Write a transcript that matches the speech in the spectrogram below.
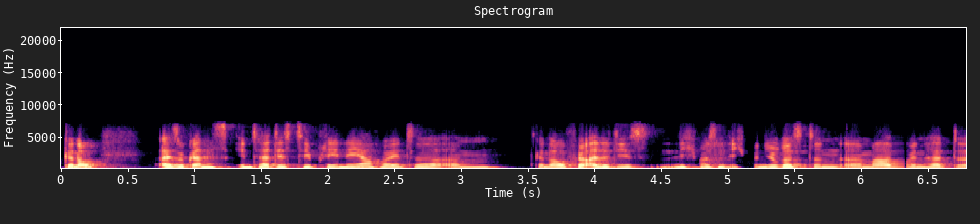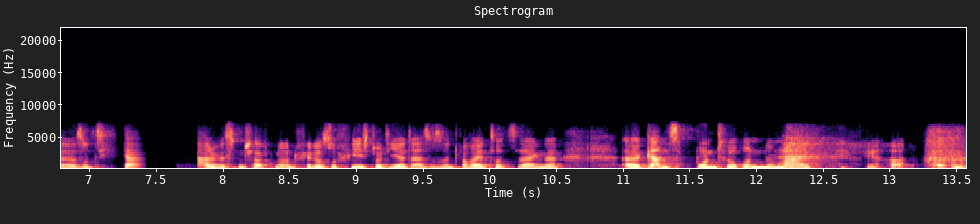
Genau, also ganz interdisziplinär heute. Ähm, Genau, für alle, die es nicht wissen, ich bin Juristin. Äh, Marvin hat äh, Sozialwissenschaften und Philosophie studiert, also sind wir heute sozusagen eine äh, ganz bunte Runde mal. ja. Und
